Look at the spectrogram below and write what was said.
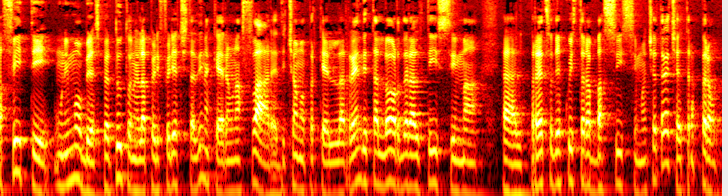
affitti un immobile sperduto nella periferia cittadina che era un affare, diciamo perché la rendita all'ordo era altissima, eh, il prezzo di acquisto era bassissimo, eccetera, eccetera, però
